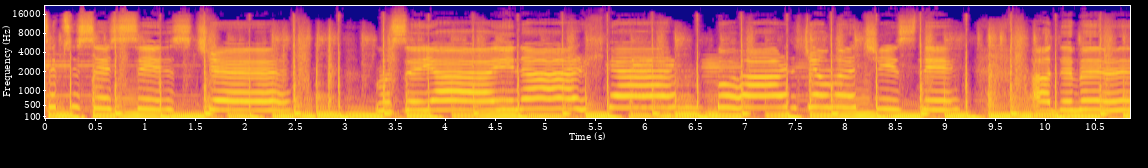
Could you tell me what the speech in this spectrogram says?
Tepsi sessizce masaya iner. deme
